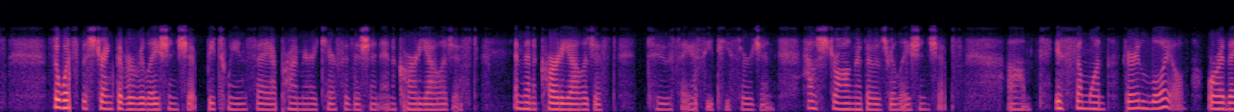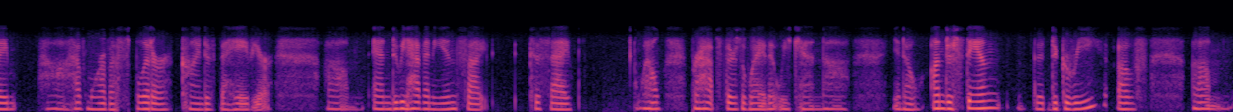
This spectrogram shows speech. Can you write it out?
So, what's the strength of a relationship between, say, a primary care physician and a cardiologist, and then a cardiologist to, say, a CT surgeon? How strong are those relationships? Um, is someone very loyal, or are they uh, have more of a splitter kind of behavior? Um, and do we have any insight to say, well, perhaps there's a way that we can, uh, you know, understand the degree of um,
